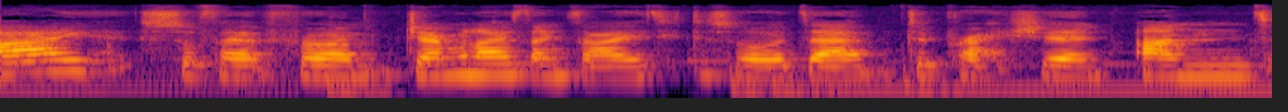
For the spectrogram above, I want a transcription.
I suffer from generalised anxiety disorder, depression and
